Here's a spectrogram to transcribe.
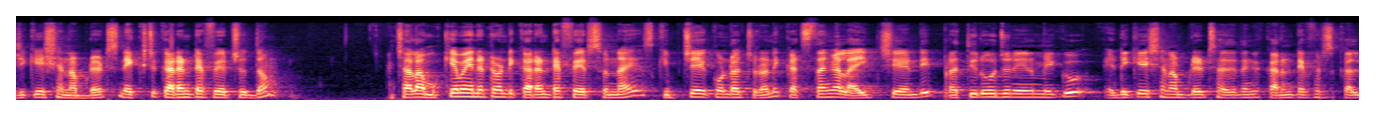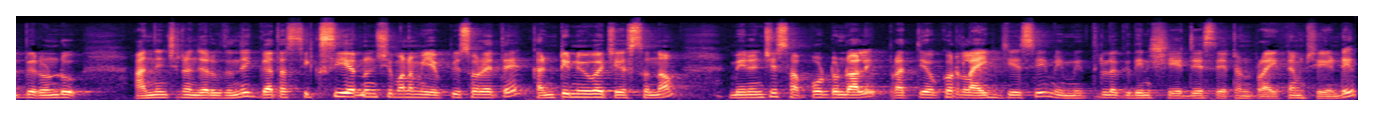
education updates. Next current affair చూద్దాం. చాలా ముఖ్యమైనటువంటి కరెంట్ అఫైర్స్ ఉన్నాయి. స్కిప్ చేయకుండా చూడండి. ఖచ్చితంగా లైక్ చేయండి. ప్రతిరోజు నేను మీకు ఎడ్యుకేషన్ అప్డేట్స్ అదేవిధంగా కరెంట్ అఫైర్స్ కలిపి రెండు అందించడం జరుగుతుంది. గత సిక్స్ ఇయర్ నుంచి మనం ఎపిసోడ్ అయితే కంటిన్యూగా చేస్తున్నాం. మీ నుంచి సపోర్ట్ ఉండాలి. ప్రతి ఒక్కరు లైక్ చేసి మీ మిత్రులకు దీన్ని షేర్ చేసేటువంటి ప్రయత్నం చేయండి.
